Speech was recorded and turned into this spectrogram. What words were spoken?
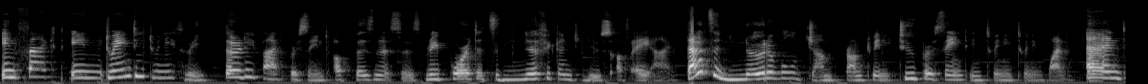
In fact, in 2023, 35% of businesses reported significant use of AI. That's a notable jump from 22% in 2021. And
